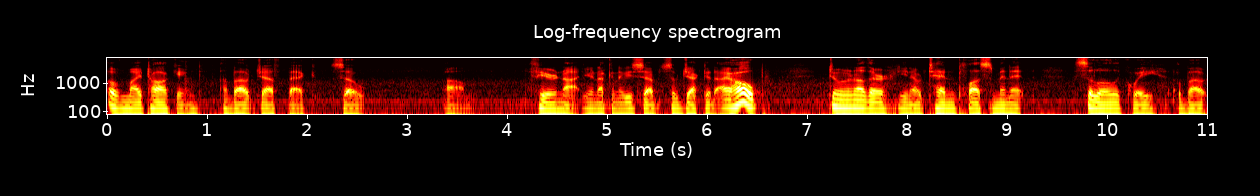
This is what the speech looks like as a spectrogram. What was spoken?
of my talking about Jeff Beck, so um, fear not. You're not going to be sub- subjected, I hope, to another, you know, 10 plus minute soliloquy about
